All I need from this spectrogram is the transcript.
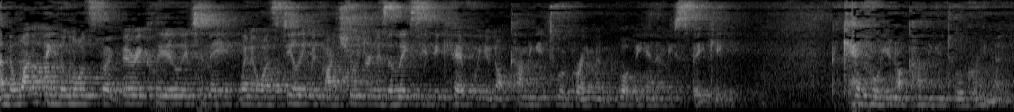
And the one thing the Lord spoke very clearly to me when I was dealing with my children is, Alicia, be careful you're not coming into agreement with what the enemy's speaking. Be careful you're not coming into agreement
